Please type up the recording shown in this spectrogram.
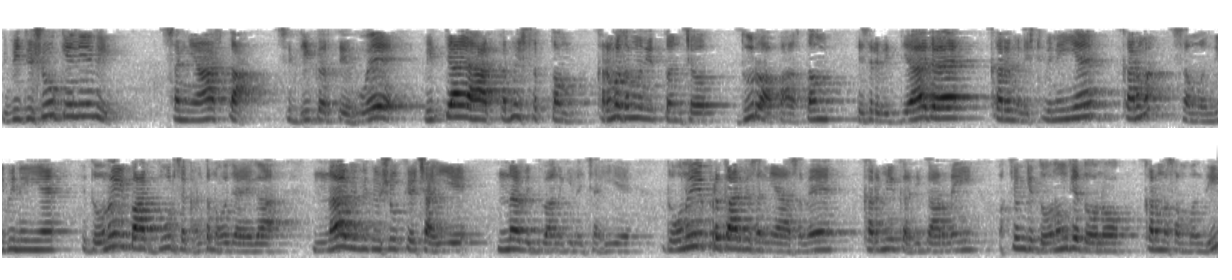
विविदुषु के लिए भी संन्यास का सिद्धि करते हुए विद्या कर्मिष्ठत्व कर्म संबंधित दुरापास्तम इसलिए विद्या जो है, कर्मनिष्ठ भी नहीं है कर्म संबंधी भी नहीं है। ये दोनों ही बात दूर से खंडन हो जाएगा। न विविदुषु के चाहिए, न विद्वान के लिए चाहिए। दोनों ही प्रकार के संन्यास में कर्मी का अधिकार नहीं, क्योंकि दोनों के दोनों कर्म संबंधी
